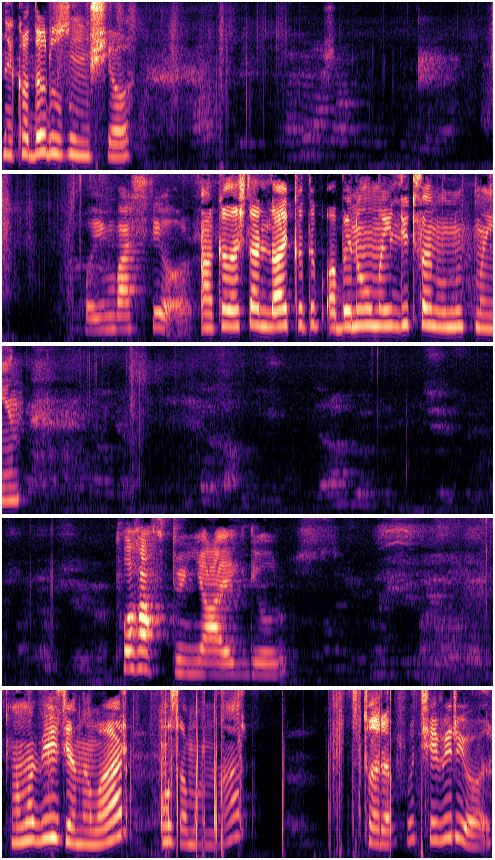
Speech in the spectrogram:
Ne kadar uzunmuş ya. Oyun başlıyor. Arkadaşlar like atıp abone olmayı lütfen unutmayın. Tuhaf dünyaya gidiyoruz. Ama bir canavar o zamanlar tarafı çeviriyor.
